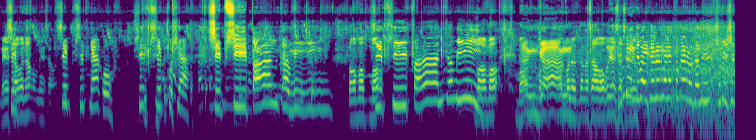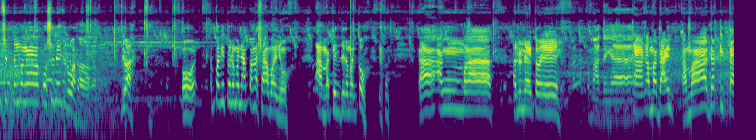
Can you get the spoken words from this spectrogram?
May asawa na ako, may asawa. sip-sip niya ako. Sip-sip ko siya. Sip-sipan kami. Baka ma... ma Sip-sipan kami. baka ma... ma Hanggang- ma- mapanood ng asawa ko yan sa Hindi, di ba? Gano'n naman ang tubero. Sumisip-sip ng mga poso negro ah. Ah, Di ba? O, pag ito naman napangasawa nyo, ah, matindi naman to. ah, ang mga, ano na ito eh, kamada yan. kakamadahin, kamada kita,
